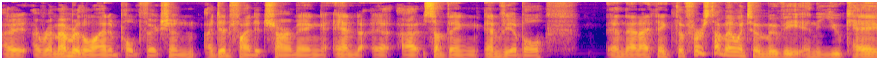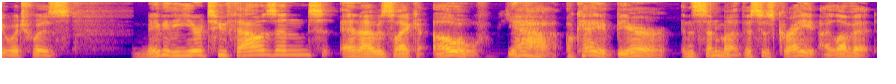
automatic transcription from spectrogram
I, I remember the line in Pulp Fiction. I did find it charming and uh, uh, something enviable. And then I think the first time I went to a movie in the UK, which was maybe the year 2000 and i was like oh yeah okay beer in the cinema this is great i love it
